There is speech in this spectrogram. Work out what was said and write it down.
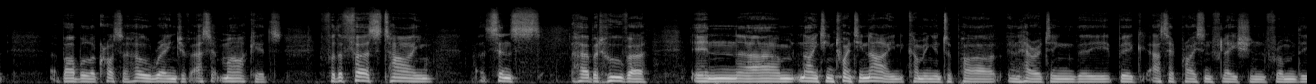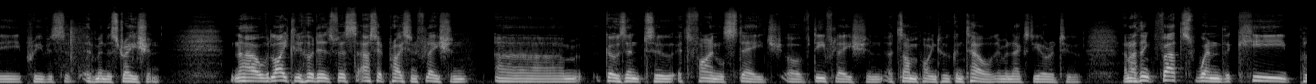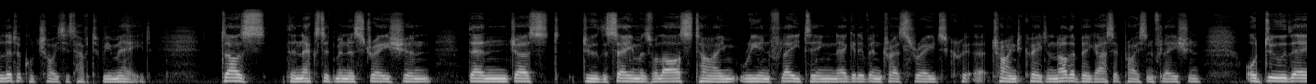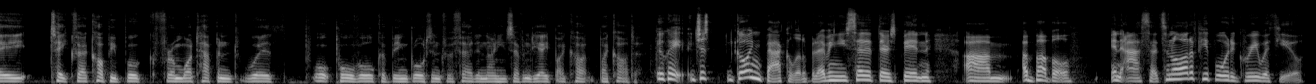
bubble across a whole range of asset markets for the first time uh, since Herbert Hoover in um, 1929 coming into power, inheriting the big asset price inflation from the previous administration. Now, the likelihood is this asset price inflation um, goes into its final stage of deflation at some point, who can tell, in the next year or two. And I think that's when the key political choices have to be made. Does the next administration then just do the same as the last time, reinflating negative interest rates, cre- uh, trying to create another big asset price inflation? Or do they take their copybook from what happened with Paul Volcker being brought into the Fed in 1978 by, Car- by Carter? Okay, just going back a little bit. I mean, you said that there's been um, a bubble in assets, and a lot of people would agree with you.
